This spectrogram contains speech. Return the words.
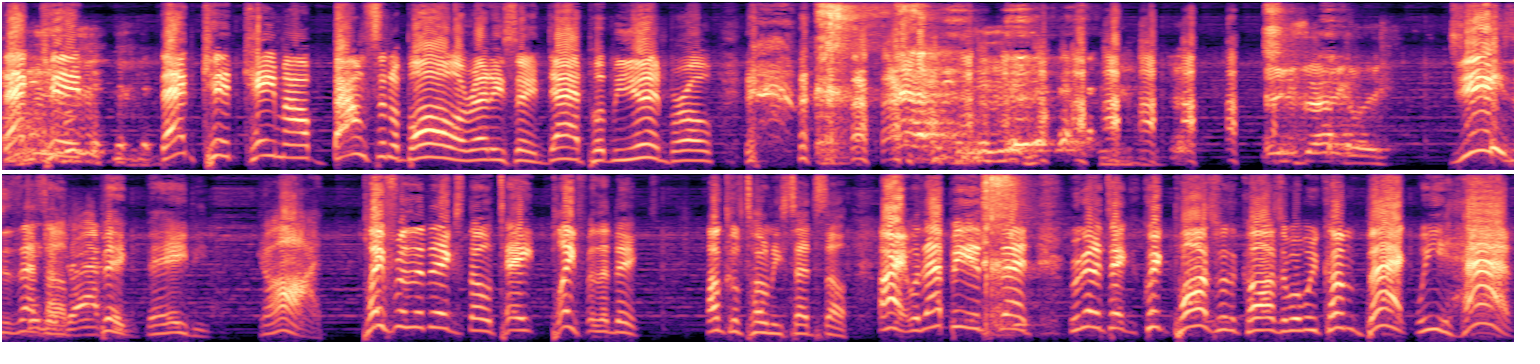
That kid, that kid came out bouncing a ball already, saying, "Dad, put me in, bro." exactly. Jesus, that's They a drafted. big baby. God, play for the Knicks, though, Tate. Play for the Knicks. Uncle Tony said so. All right. With that being said, we're gonna take a quick pause for the cause, and when we come back, we have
